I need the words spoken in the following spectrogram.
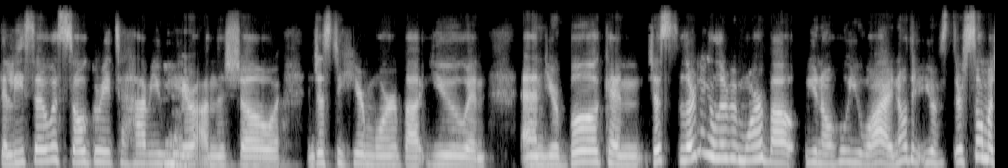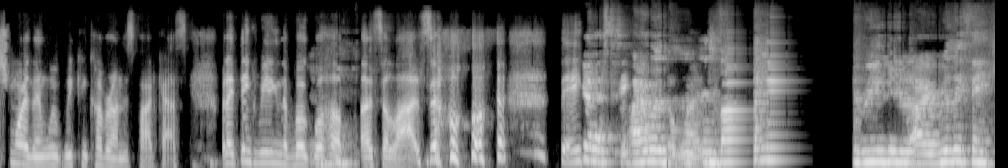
Delisa, it was so great to have you Yeah. here on the show and just to hear more about you and and your book and just learning a little bit more about you know who you are. I know that you have, there's so much more than we, we can cover on this podcast, but I think reading the book will help us a lot. So thank you. Yes, Thank I you would so invite you to read it. I really think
